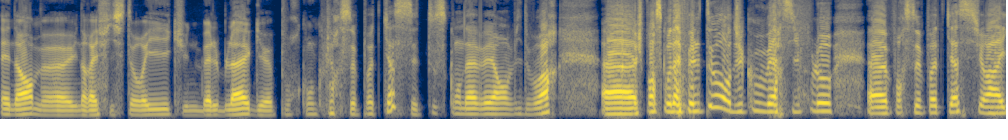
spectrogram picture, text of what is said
énorme, euh, une ref historique, une belle blague pour conclure ce podcast. C'est tout ce qu'on avait envie de voir. Euh, je pense qu'on a fait le tour. Du coup, merci Flo euh, pour ce podcast sur Harry.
